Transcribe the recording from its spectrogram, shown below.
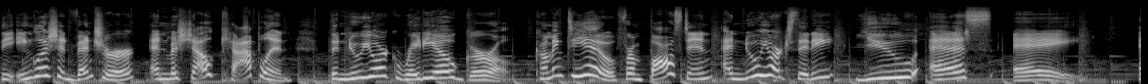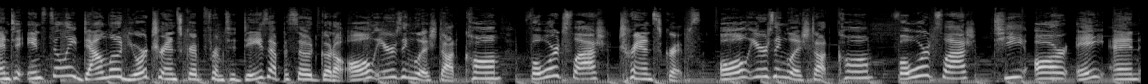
the English adventurer, and Michelle Kaplan, the New York radio girl coming to you from Boston and New York City, USA. And to instantly download your transcript from today's episode, go to allearsenglish.com forward slash transcripts. Allearsenglish.com forward slash T R A N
